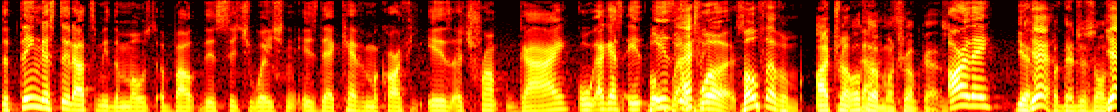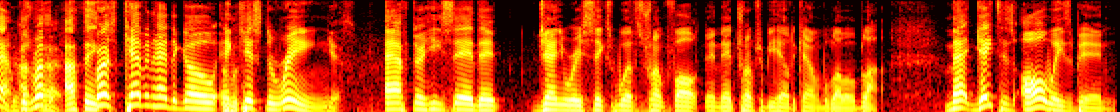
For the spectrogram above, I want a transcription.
the thing that stood out to me the most about this situation is that Kevin McCarthy is a Trump guy, or I guess it Bo- is but or actually, was. Both of them are Trump Both guys. of them are Trump guys. Are they? yeah, Yeah. but they're just on. Yeah, because remember. I think first Kevin had to go and kiss the ring yes, after he said that January 6th was Trump's fault and that Trump should be held accountable, blah, blah, blah. Matt Gaetz has always been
